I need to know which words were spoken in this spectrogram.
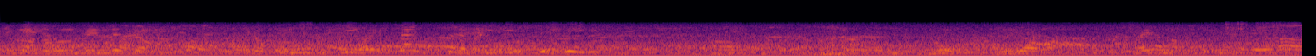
ああ。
